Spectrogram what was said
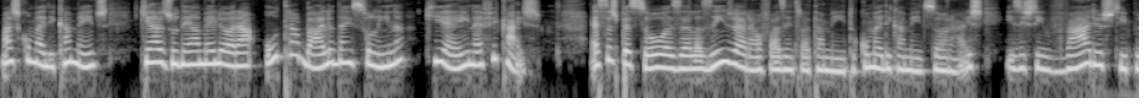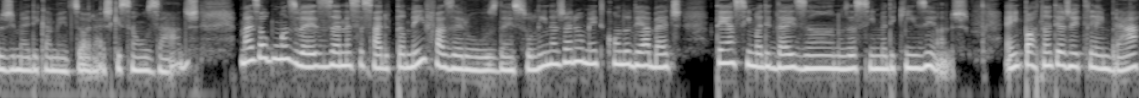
mas com medicamentos que ajudem a melhorar o trabalho da insulina que é ineficaz. Essas pessoas, elas em geral fazem tratamento com medicamentos orais. Existem vários tipos de medicamentos orais que são usados, mas algumas vezes é necessário também fazer o uso da insulina, geralmente quando o diabetes tem acima de 10 anos, acima de 15 anos. É importante a gente lembrar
